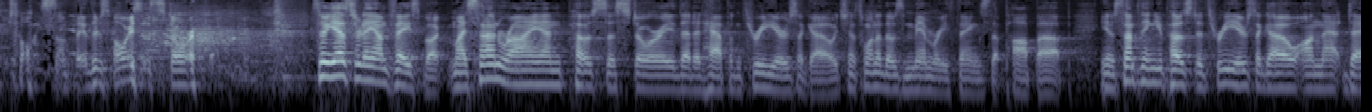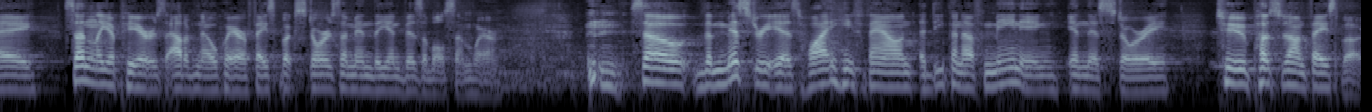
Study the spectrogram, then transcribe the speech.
there's always something, there's always a story. So, yesterday on Facebook, my son Ryan posts a story that had happened three years ago. It's just one of those memory things that pop up. You know, something you posted three years ago on that day suddenly appears out of nowhere. Facebook stores them in the invisible somewhere. so, the mystery is why he found a deep enough meaning in this story to post it on Facebook.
